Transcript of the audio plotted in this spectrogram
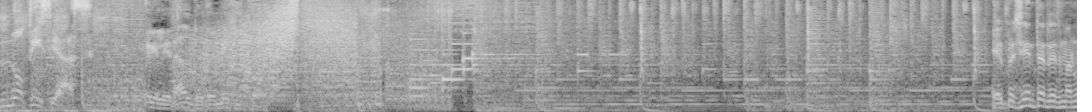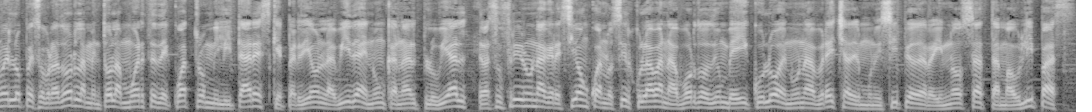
Noticias. El Heraldo de México. El presidente Andrés Manuel López Obrador lamentó la muerte de cuatro militares que perdieron la vida en un canal pluvial tras sufrir una agresión cuando circulaban a bordo de un vehículo en una brecha del municipio de Reynosa, Tamaulipas.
